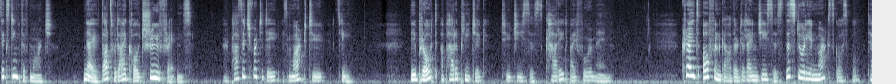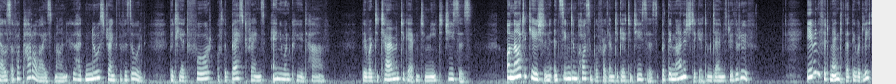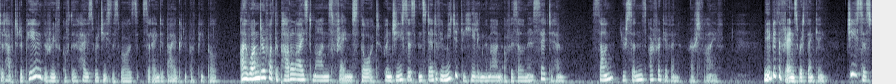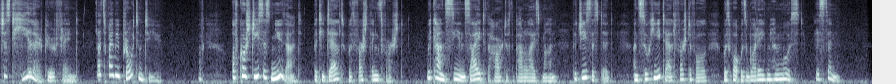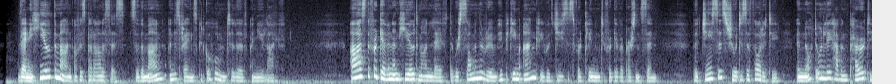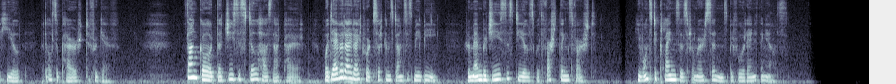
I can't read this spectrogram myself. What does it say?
16th of March. Now, that's what I call true friends. Our passage for today is Mark 2 3. They brought a paraplegic to Jesus, carried by four men. Crowds often gathered around Jesus. This story in Mark's Gospel tells of a paralysed man who had no strength of his own, but he had four of the best friends anyone could have. They were determined to get him to meet Jesus. On that occasion, it seemed impossible for them to get to Jesus, but they managed to get him down through the roof. Even if it meant that they would later have to repair the roof of the house where Jesus was, surrounded by a group of people. I wonder what the paralysed man's friends thought when Jesus, instead of immediately healing the man of his illness, said to him, Son, your sins are forgiven. Verse 5. Maybe the friends were thinking, Jesus, just heal our poor friend. That's why we brought him to you. Of, course, Jesus knew that, but he dealt with first things first. We can't see inside the heart of the paralysed man, but Jesus did, and so he dealt first of all with what was worrying him most his sin. Then he healed the man of his paralysis, so the man and his friends could go home to live a new life. As the forgiven and healed man left, there were some in the room who became angry with Jesus for claiming to forgive a person's sin. But Jesus showed his authority in not only having power to heal, but also power to forgive. Thank God that Jesus still has that power. Whatever our outward circumstances may be, remember Jesus deals with first things first he wants to cleanse us from our sins before anything else.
